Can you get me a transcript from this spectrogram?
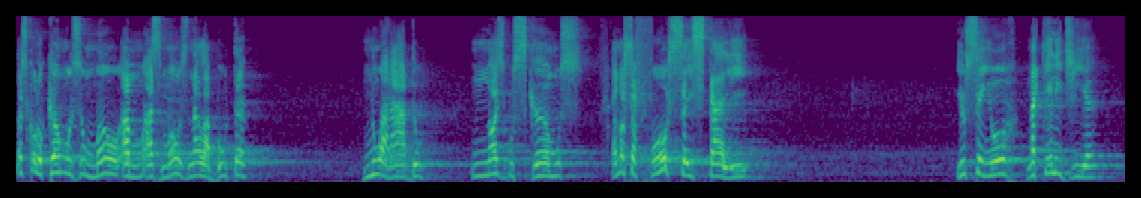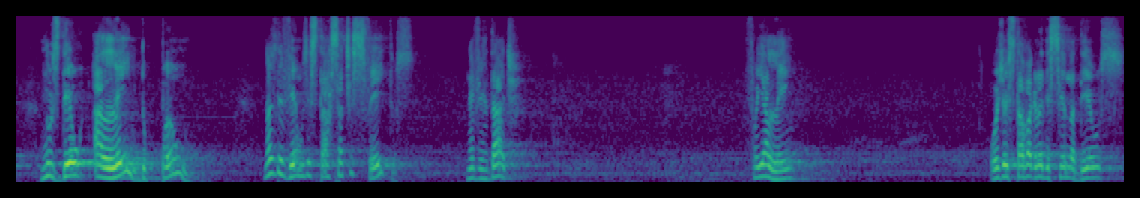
Nós colocamos mão, as mãos na labuta, no arado, nós buscamos, a nossa força está ali. E o Senhor, naquele dia, nos deu além do pão. Nós devemos estar satisfeitos, não é verdade? Foi além. Hoje eu estava agradecendo a Deus,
